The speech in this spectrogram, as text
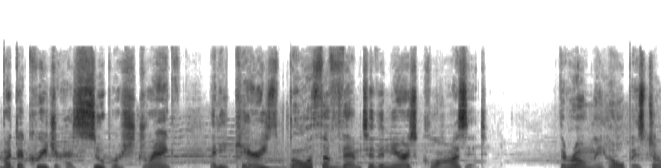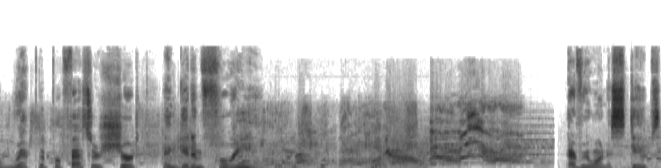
but the creature has super strength, and he carries both of them to the nearest closet. Their only hope is to rip the professor's shirt and get him free. Everyone escapes,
